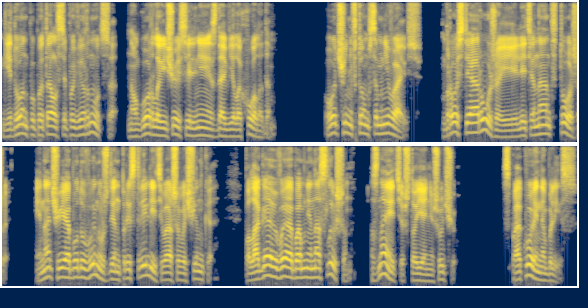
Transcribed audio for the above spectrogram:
Гедон попытался повернуться, но горло еще сильнее сдавило холодом. «Очень в том сомневаюсь. Бросьте оружие, и лейтенант тоже. Иначе я буду вынужден пристрелить вашего щенка. Полагаю, вы обо мне наслышаны. Знаете, что я не шучу». «Спокойно, Близ».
